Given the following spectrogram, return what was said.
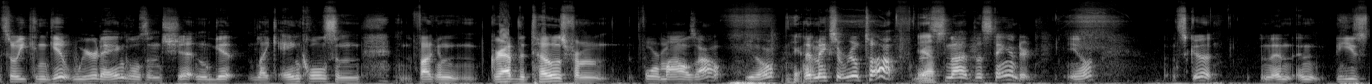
so he can get weird angles and shit, and get like ankles and fucking grab the toes from four miles out. You know, Yeah. that makes it real tough. Yeah. That's not the standard. You know, it's good, and then and he's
